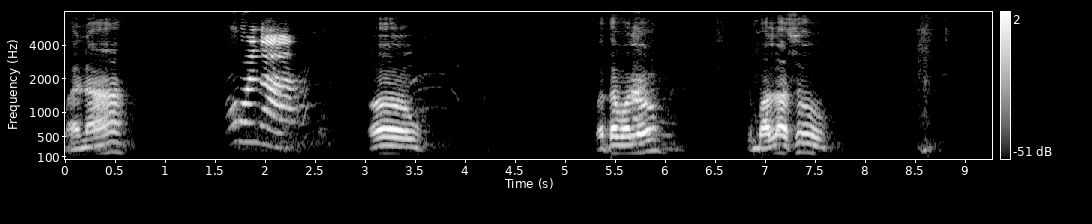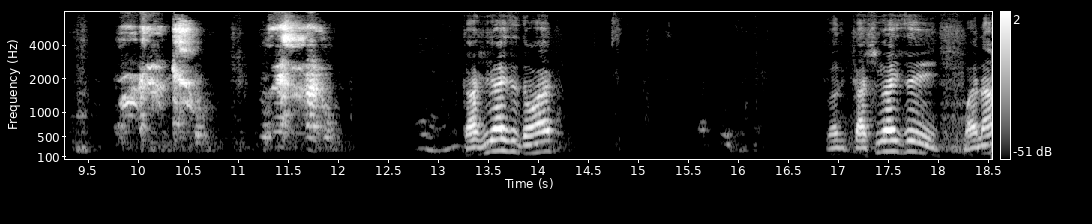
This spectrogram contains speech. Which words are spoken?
ময়না? ও। কথা বলো। তুমি ভালো আছো? কাশি হয়েছে তোমার? তোমার কাশি হয়েছে? ময়না?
